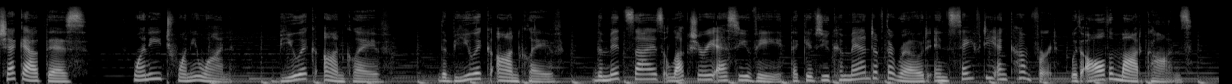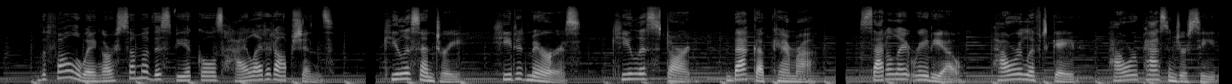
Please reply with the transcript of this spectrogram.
Check out this 2021 Buick Enclave. The Buick Enclave, the midsize luxury SUV that gives you command of the road in safety and comfort with all the mod cons. The following are some of this vehicle's highlighted options. Keyless entry, heated mirrors, keyless start, backup camera, satellite radio, power liftgate, power passenger seat,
